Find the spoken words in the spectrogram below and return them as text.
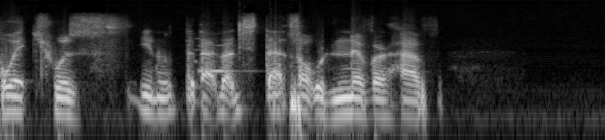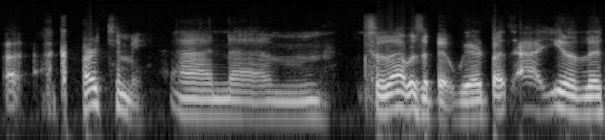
Which was, you know, that that, that thought would never have uh, occurred to me, and um, so that was a bit weird. But uh, you know, the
